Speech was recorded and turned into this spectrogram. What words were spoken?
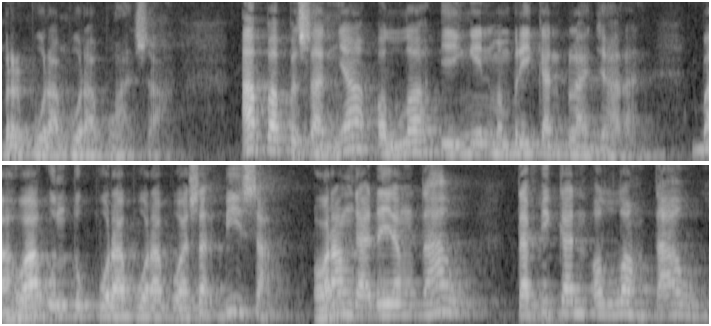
berpura-pura puasa. Apa pesannya? Allah ingin memberikan pelajaran bahwa untuk pura-pura puasa bisa. Orang nggak ada yang tahu tapi kan Allah tahu.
